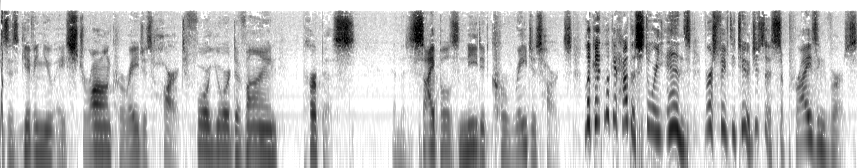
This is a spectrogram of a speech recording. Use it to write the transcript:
is giving you a strong, courageous heart for your divine purpose. And the disciples needed courageous hearts. Look at, look at how the story ends. Verse 52, just a surprising verse.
